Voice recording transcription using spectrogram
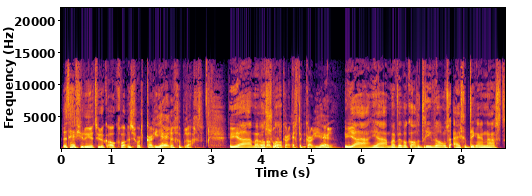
Dat heeft jullie natuurlijk ook gewoon een soort carrière gebracht. Ja, maar Nou, een soort wel... car- echt een carrière. Ja, ja, maar we hebben ook alle drie wel onze eigen dingen ernaast.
